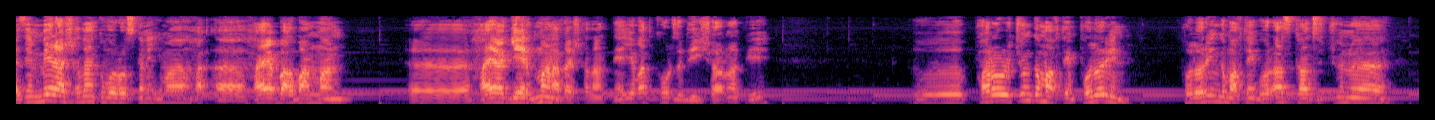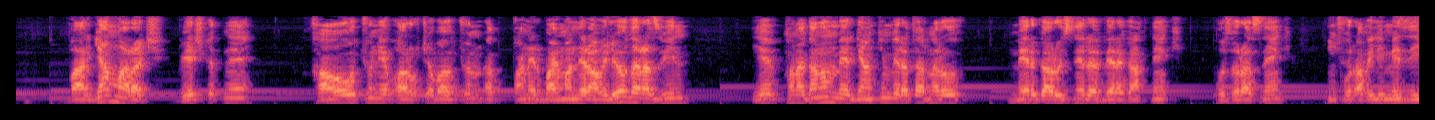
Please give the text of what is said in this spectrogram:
այսինքն մեր աշխատանքը որ հոսքանենք հիմա հայաբաղբանման հայագերման այդ աշխատանքն է եւ այդ կորզը դի շարունակվի Փարորություն կմաղթենք բոլորին բոլորին կմաղթենք որ աս կացությունը վարգյան առաջ վերջ գտնե խաղաղություն եւ առողջապահություն բաներ պայմաններ ավելիով դարածվին եւ բանականում մեր ցանկին վերաթարնելով մեր գարույցները վերականգնենք, հոզորացնենք, ինչ որ ավելի մեզի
